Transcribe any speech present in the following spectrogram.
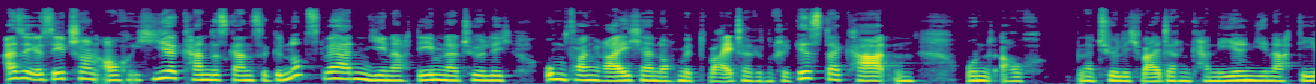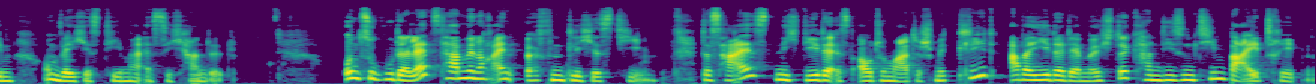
Also ihr seht schon, auch hier kann das Ganze genutzt werden, je nachdem natürlich umfangreicher noch mit weiteren Registerkarten und auch natürlich weiteren Kanälen, je nachdem, um welches Thema es sich handelt. Und zu guter Letzt haben wir noch ein öffentliches Team. Das heißt, nicht jeder ist automatisch Mitglied, aber jeder, der möchte, kann diesem Team beitreten.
